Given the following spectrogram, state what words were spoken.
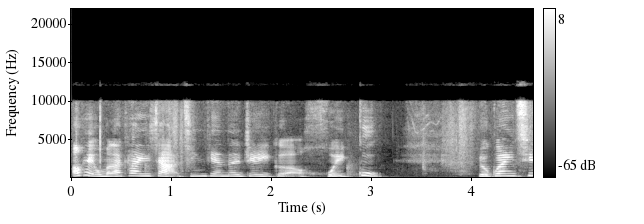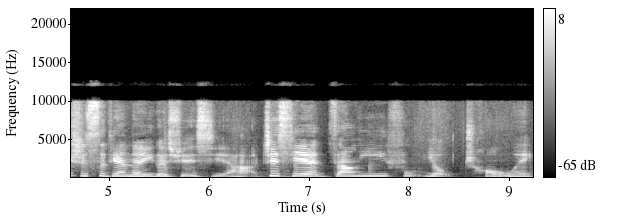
OK，我们来看一下今天的这个回顾，有关于七十四天的一个学习哈。这些脏衣服有臭味，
